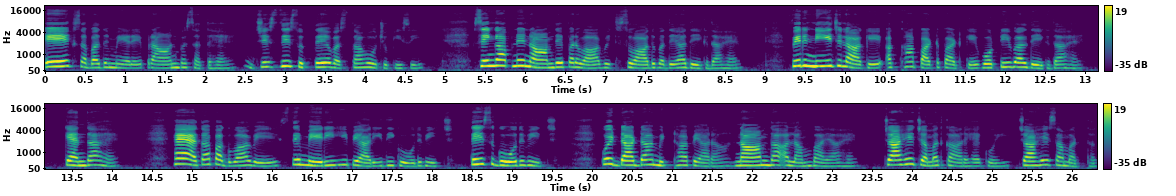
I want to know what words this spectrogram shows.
ਏਕ ਸ਼ਬਦ ਮੇਰੇ ਪ੍ਰਾਨ ਬਸਤ ਹੈ, ਜਿਸ ਦੀ ਸੁੱਤੇ ਅਵਸਥਾ ਹੋ ਚੁੱਕੀ ਸੀ। ਸਿੰਘ ਆਪਣੇ ਨਾਮ ਦੇ ਪ੍ਰਵਾਹ ਵਿੱਚ ਸਵਾਦ ਵਧਿਆ ਦੇਖਦਾ ਹੈ। ਫਿਰ ਨੀਚ ਲਾ ਕੇ ਅੱਖਾਂ ਪਟ-ਪਟ ਕੇ ਵੋਟੀ ਵੱਲ ਦੇਖਦਾ ਹੈ, ਕਹਿੰਦਾ ਹੈ ਹੈ ਤਾਂ ਭਗਵਾ ਵੇਸ ਤੇ ਮੇਰੀ ਹੀ ਪਿਆਰੀ ਦੀ ਗੋਦ ਵਿੱਚ ਤੇ ਇਸ ਗੋਦ ਵਿੱਚ ਕੋਈ ਡਾਡਾ ਮਿੱਠਾ ਪਿਆਰਾ ਨਾਮ ਦਾ ਅਲੰਬ ਆਇਆ ਹੈ, ਚਾਹੇ ਚਮਤਕਾਰ ਹੈ ਕੋਈ, ਚਾਹੇ ਸਮਰਥਕ।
